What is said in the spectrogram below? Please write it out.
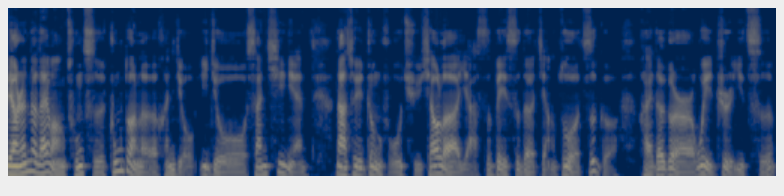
两人的来往从此中断了很久。一九三七年，纳粹政府取消了雅斯贝斯的讲座资格，海德格尔未置一词。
